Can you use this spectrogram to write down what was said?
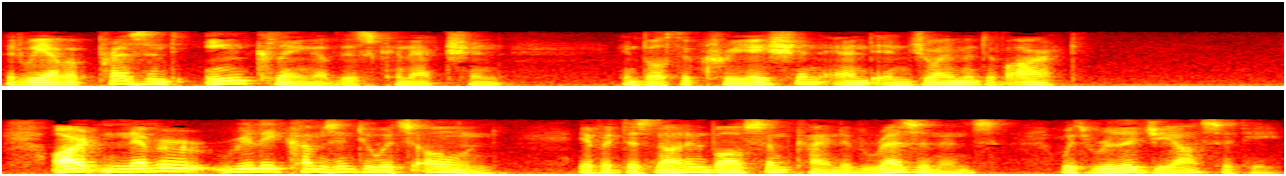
that we have a present inkling of this connection in both the creation and enjoyment of art. Art never really comes into its own if it does not involve some kind of resonance with religiosity.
